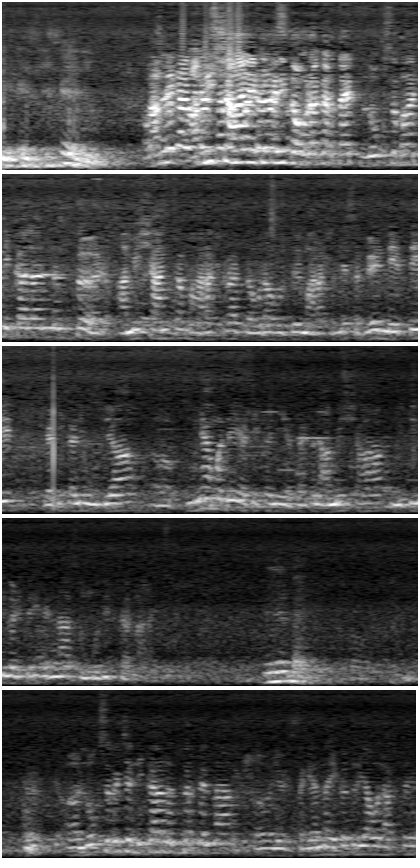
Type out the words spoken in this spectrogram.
एकत्रित अमित शहा या ठिकाणी दौरा करतायत. लोकसभा निकालानंतर अमित शहाचा महाराष्ट्रात दौरा होतोय. महाराष्ट्रातले सगळे नेते या ठिकाणी उद्या पुण्यामध्ये या ठिकाणी येत आहेत आणि अमित शहा नितीन गडकरी त्यांना संबोधित करणार आहेत. लोकसभेच्या निकालानंतर त्यांना सगळ्यांना एकत्र यावं लागतंय.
